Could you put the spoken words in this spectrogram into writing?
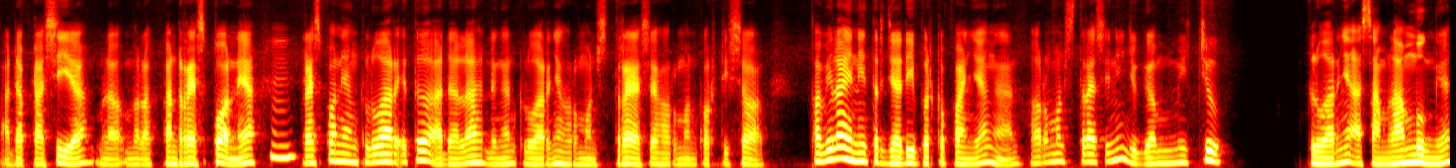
adaptasi ya, mela- melakukan respon ya. Hmm. Respon yang keluar itu adalah dengan keluarnya hormon stres ya, hormon kortisol. Apabila ini terjadi berkepanjangan, hormon stres ini juga memicu keluarnya asam lambung ya.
